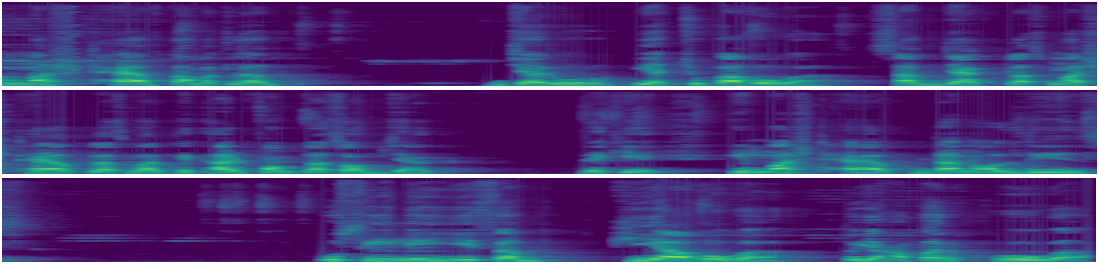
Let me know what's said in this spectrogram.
must have का मतलब ज़रूर या चुका होगा। Subject plus must have plus verb की थर्ड फॉर्म प्लस ऑब्जेक्ट देखिए he must have done all these उसी ने ये सब किया होगा। तो यहाँ पर होगा।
